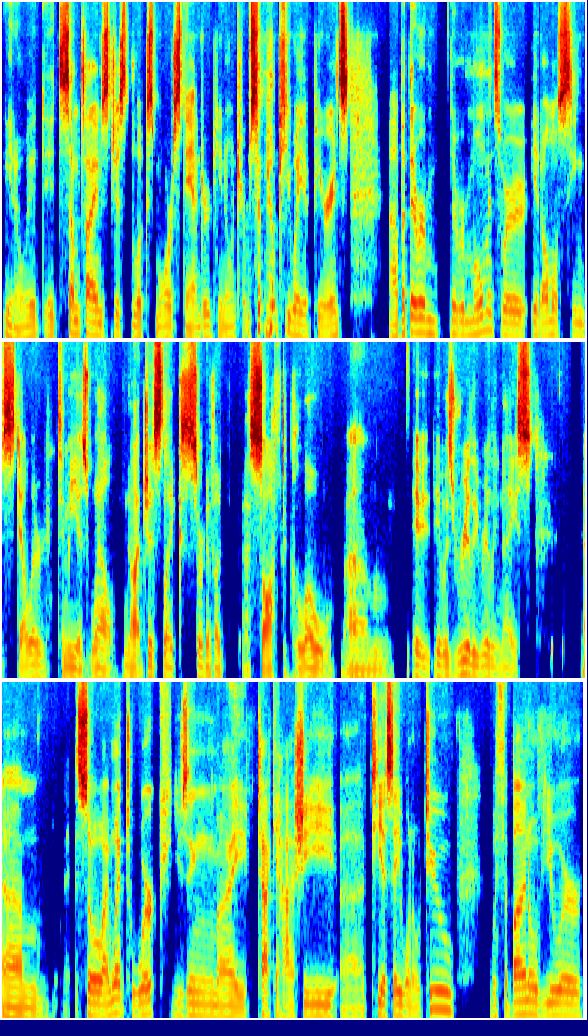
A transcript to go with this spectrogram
you know it it sometimes just looks more standard you know in terms of milky way appearance. Uh, but there were there were moments where it almost seemed stellar to me as well not just like sort of a, a soft glow. Um it, it was really really nice um so i went to work using my takahashi uh, tsa 102 with the bino viewer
